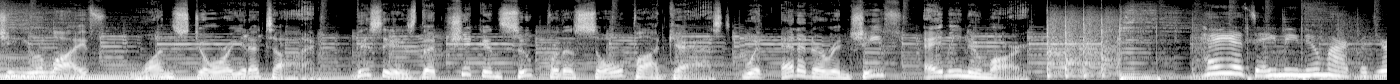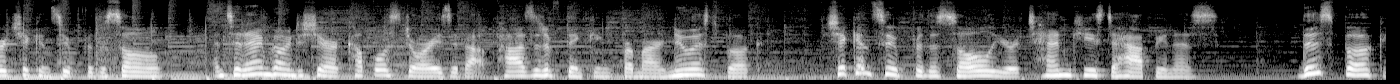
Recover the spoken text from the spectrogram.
changing your life one story at a time. This is the Chicken Soup for the Soul podcast with editor in chief, Amy Newmark. Hey, it's Amy Newmark with your Chicken Soup for the Soul. And today I'm going to share a couple of stories about positive thinking from our newest book, Chicken Soup for the Soul Your 10 Keys to Happiness. This book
